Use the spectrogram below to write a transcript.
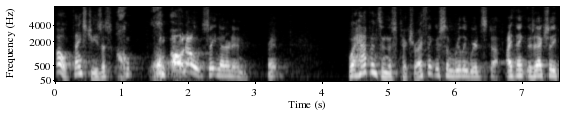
Oh, thanks, Jesus. Oh no, Satan entered in, right? What happens in this picture? I think there's some really weird stuff. I think there's actually,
